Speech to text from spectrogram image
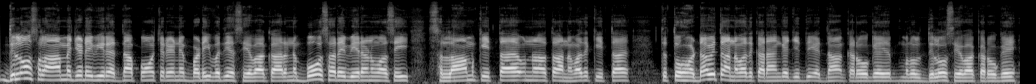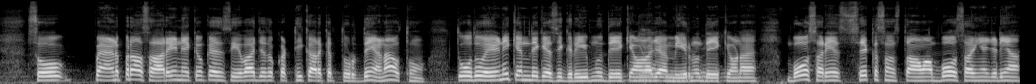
ਦਿਲੋਂ ਸਲਾਮ ਹੈ ਜਿਹੜੇ ਵੀਰ ਇਦਾਂ ਪਹੁੰਚ ਰਹੇ ਨੇ, ਬੜੀ ਵਧੀਆ ਸੇਵਾ ਕਰ ਰਹੇ ਨੇ। ਬਹੁਤ ਸਾਰੇ ਵੀਰਾਂ ਨੂੰ ਅਸੀਂ ਸਲਾਮ ਕੀਤਾ ਉਹਨਾਂ ਦਾ ਧੰਨਵਾਦ ਕੀਤਾ ਹੈ। ਤੇ ਤੁਹਾਡਾ ਵੀ ਧੰਨਵਾਦ ਕਰਾਂਗੇ ਜਿੱਦੇ ਇਦਾਂ ਕਰੋਗੇ, ਮਤਲਬ ਦਿਲੋਂ ਸੇਵਾ ਕਰੋਗੇ। ਸੋ ਭੈਣ ਭਰਾ ਸਾਰੇ ਨੇ, ਕਿਉਂਕਿ ਅਸੀਂ ਸੇਵਾ ਜਦੋਂ ਇਕੱਠੀ ਕਰਕੇ ਤੁਰਦੇ ਆ ਨਾ ਉੱਥੋਂ, ਤਾਂ ਉਦੋਂ ਇਹ ਨਹੀਂ ਕਹਿੰਦੇ ਕਿ ਅਸੀਂ ਗਰੀਬ ਨੂੰ ਦੇ ਕੇ ਆਉਣਾ ਜਾਂ ਅਮੀਰ ਨੂੰ ਦੇ ਕੇ ਆਉਣਾ। ਬਹੁਤ ਸਾਰੀਆਂ ਸਿੱਖ ਸੰਸਥਾਵਾਂ, ਬਹੁਤ ਸਾਰੀਆਂ ਜਿਹੜੀਆਂ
